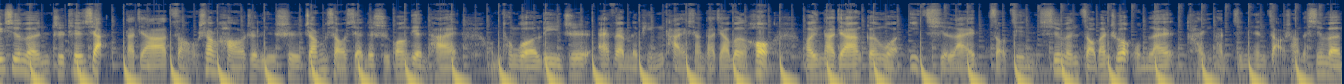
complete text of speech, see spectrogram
听新闻知天下，大家早上好，这里是张小贤的时光电台。我们通过荔枝 FM 的平台向大家问候，欢迎大家跟我一起来走进新闻早班车。我们来看一看今天早上的新闻。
